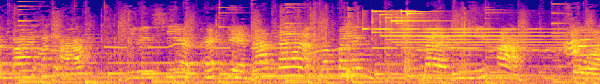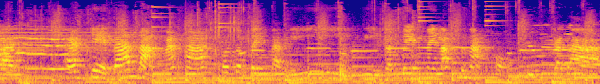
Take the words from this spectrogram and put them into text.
กันบ้างนะคะดิลิเชียแพ็กเกจด้านหน้าจะเป็นแบบนี้ค่ะ ส่วนแพ็กเกจด้านหลังนะคะ ก็จะเป็นแบบนี้นี่จะเป็นในลักษณะของถุงกระดาษ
